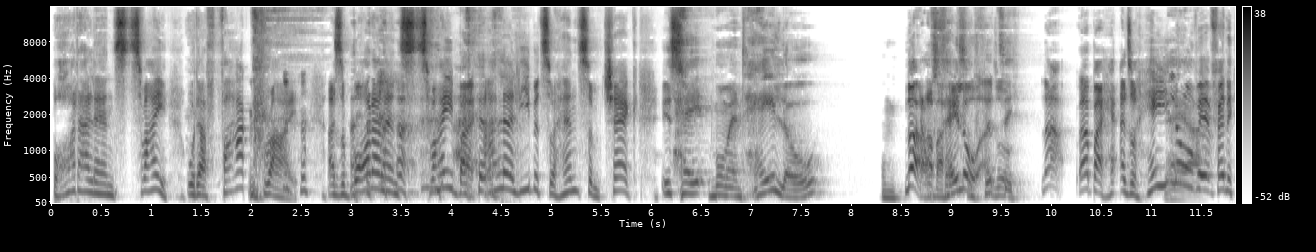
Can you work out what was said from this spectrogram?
Borderlands 2 oder Far Cry. Also Borderlands 2 bei aller Liebe zu Handsome Jack ist. Hey, Moment, Halo? Um Na, aber 46. Halo, also, na, aber also Halo, ja, ja. Ich,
